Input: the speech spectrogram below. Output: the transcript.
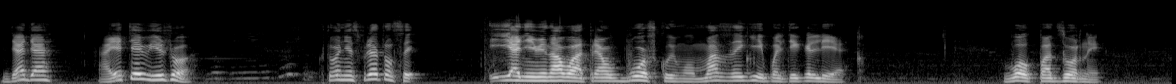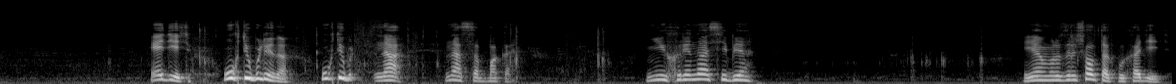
Дядя, а я тебя вижу. Кто не спрятался, я не виноват, прям в бошку ему, мозги потекли. Волк подзорный. Иди. Ух ты, блин, а! Ух ты, блин. На, на, собака. Ни хрена себе. Я ему разрешал так выходить.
